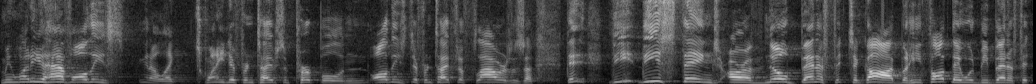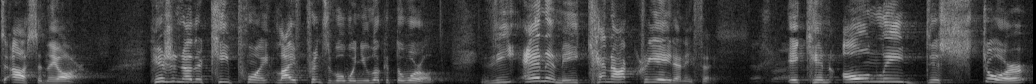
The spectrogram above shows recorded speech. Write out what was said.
I mean, why do you have all these, you know, like 20 different types of purple and all these different types of flowers and stuff? They, the, these things are of no benefit to God, but he thought they would be benefit to us, and they are. Here's another key point, life principle, when you look at the world the enemy cannot create anything. It can only distort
